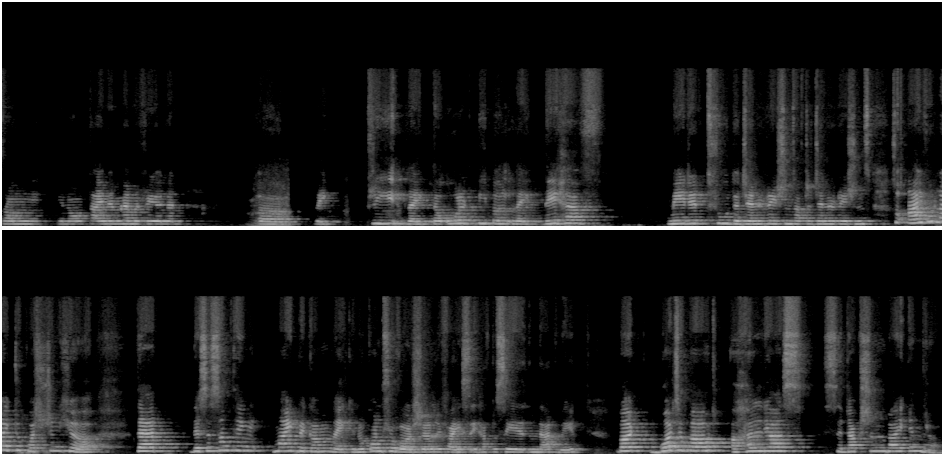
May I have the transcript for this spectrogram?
from you know time immemorial and uh, like pre like the old people like they have made it through the generations after generations. So I would like to question here that this is something might become like you know controversial if I say have to say it in that way. But what about Ahalya's seduction by Indra?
